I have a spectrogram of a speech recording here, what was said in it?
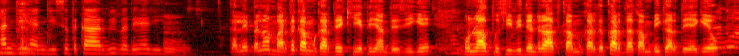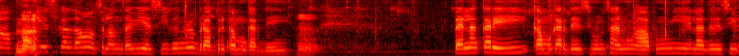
ਹਾਂਜੀ ਹਾਂਜੀ ਸਤਕਾਰ ਵੀ ਵਧਿਆ ਜੀ। ਹੂੰ। ਕੱਲੇ ਪਹਿਲਾਂ ਮਰਦ ਕੰਮ ਕਰਦੇ ਖੇਤ ਜਾਂਦੇ ਸੀਗੇ। ਹੁਣ ਨਾਲ ਤੁਸੀਂ ਵੀ ਦਿਨ ਰਾਤ ਕੰਮ ਕਰਦੇ ਹੋ ਘਰ ਦਾ ਕੰਮ ਵੀ ਕਰਦੇ ਹੈਗੇ ਹੋ। ਨਾਲ ਇਸ ਗੱਲ ਦਾ ਹੌਸਲਾ ਹੁੰਦਾ ਵੀ ਅਸੀਂ ਵੀ ਉਹਨਾਂ ਨਾਲ ਬਰਾਬਰ ਕੰਮ ਕਰਦੇ ਹਾਂ ਜੀ। ਹਾਂ। ਪਹਿਲਾਂ ਘਰੇ ਹੀ ਕੰਮ ਕਰਦੇ ਸੀ ਹੁਣ ਸਾਨੂੰ ਆਪ ਨੂੰ ਵੀ ਇਹ ਲੱਗਦਾ ਵੀ ਅਸੀਂ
